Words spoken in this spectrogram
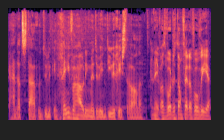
Ja, en dat staat natuurlijk in geen verhouding met de wind die we gisteren hadden. Nee, wat wordt het dan verder voor weer?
